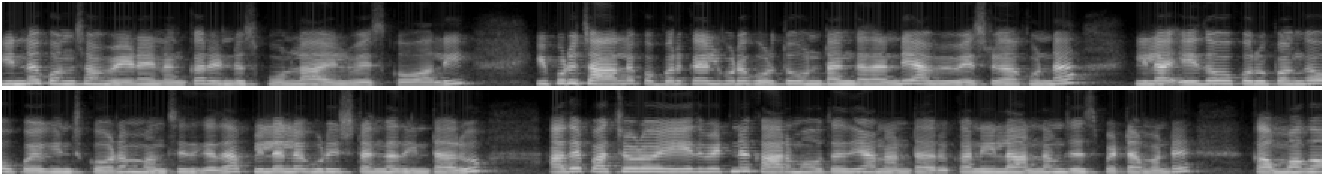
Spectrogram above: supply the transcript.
గిన్నె కొంచెం వేడైనాక రెండు స్పూన్ల ఆయిల్ వేసుకోవాలి. ఇప్పుడు చాలా కొబ్బరికాయలు కూడా కొడుతూ ఉంటాం కదండి. అవి వేస్ట్ కాకుండా ఇలా ఏదో ఒక రూపంగా ఉపయోగించుకోవడం మంచిది కదా. పిల్లలు కూడా ఇష్టంగా తింటారు. అదే పచ్చడి ఏది పెట్టినా కారం అవుతుంది అని అంటారు. కానీ ఇలా అన్నం చేసి పెట్టామంటే కమ్మగా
